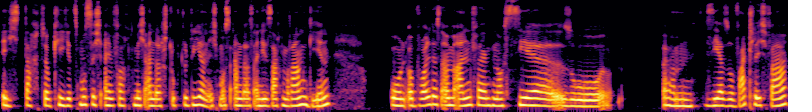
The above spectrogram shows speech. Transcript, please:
ich dachte, okay, jetzt muss ich einfach mich anders strukturieren. Ich muss anders an die Sachen rangehen. Und obwohl das am Anfang noch sehr so ähm, sehr so wackelig war,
